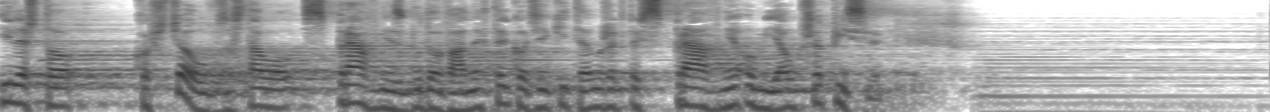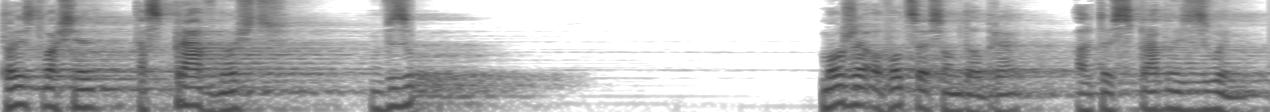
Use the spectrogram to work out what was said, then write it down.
Ileż to kościołów zostało sprawnie zbudowanych tylko dzięki temu, że ktoś sprawnie omijał przepisy. To jest właśnie ta sprawność w Może owoce są dobre, ale to jest sprawność w złym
